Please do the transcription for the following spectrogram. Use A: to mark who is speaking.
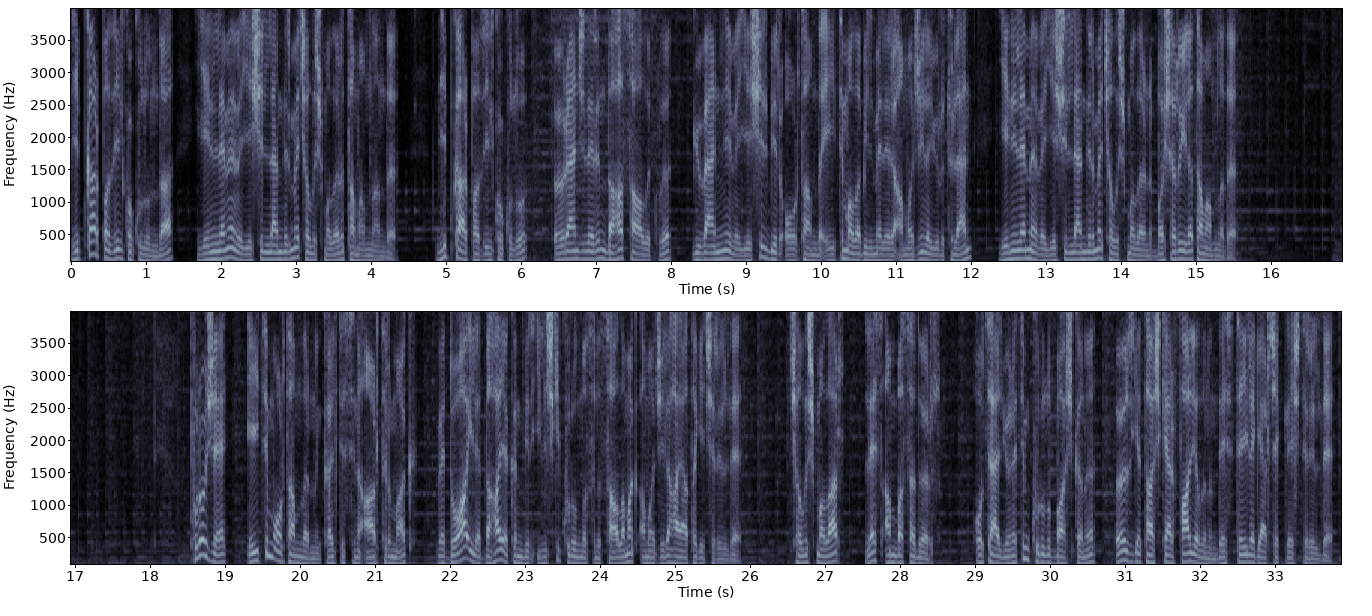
A: Dipkarpaz İlkokulu'nda yenileme ve yeşillendirme çalışmaları tamamlandı. Dipkarpaz İlkokulu, öğrencilerin daha sağlıklı, güvenli ve yeşil bir ortamda eğitim alabilmeleri amacıyla yürütülen yenileme ve yeşillendirme çalışmalarını başarıyla tamamladı. Proje, eğitim ortamlarının kalitesini artırmak ve doğa ile daha yakın bir ilişki kurulmasını sağlamak amacıyla hayata geçirildi. Çalışmalar Les Ambassadeurs, Hotel Yönetim Kurulu Başkanı Özge Taşker Falyalı'nın desteğiyle gerçekleştirildi.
